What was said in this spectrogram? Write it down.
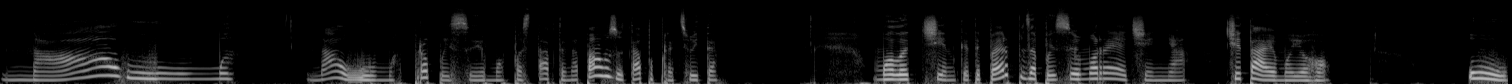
Наум. Наум. Прописуємо. Поставте на паузу та попрацюйте. Молодчинки. Тепер записуємо речення. Читаємо його. У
